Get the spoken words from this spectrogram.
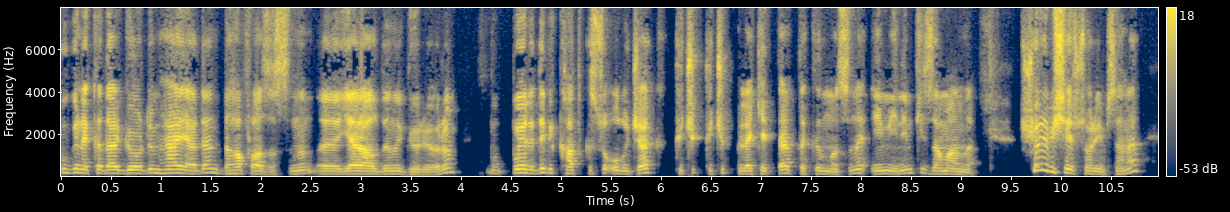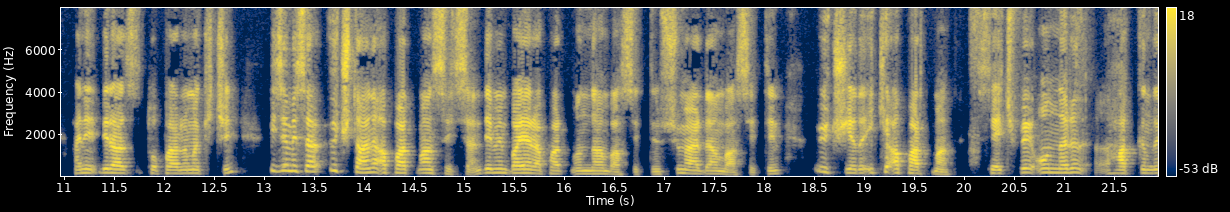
bugüne kadar gördüğüm her yerden daha fazlasının e, yer aldığını görüyorum. Bu böyle de bir katkısı olacak. Küçük küçük plaketler takılmasına eminim ki zamanla. Şöyle bir şey sorayım sana. Hani biraz toparlamak için. Bize mesela üç tane apartman seçsen. Demin Bayar Apartmanı'ndan bahsettin, Sümer'den bahsettin. 3 ya da 2 apartman seç ve onların hakkında,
